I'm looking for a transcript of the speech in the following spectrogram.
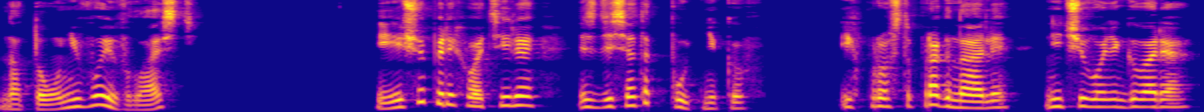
На то у него и власть. И еще перехватили с десяток путников. Их просто прогнали, ничего не говоря.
